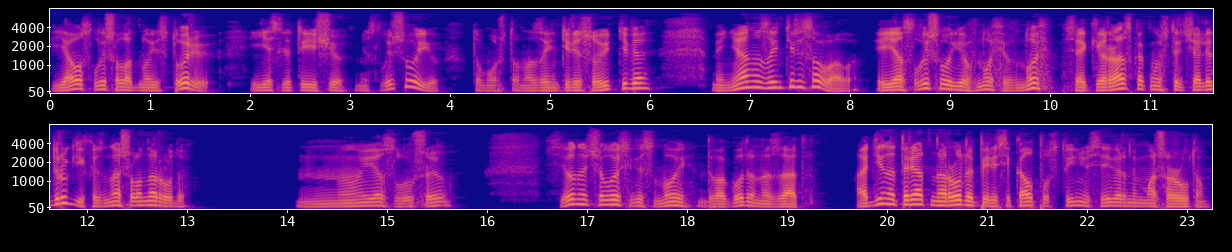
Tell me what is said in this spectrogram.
я услышал одну историю, и если ты еще не слышал ее, то, может, она заинтересует тебя. Меня она Все началось весной, два года назад. Один отряд народа пересекал пустыню северным маршрутом.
